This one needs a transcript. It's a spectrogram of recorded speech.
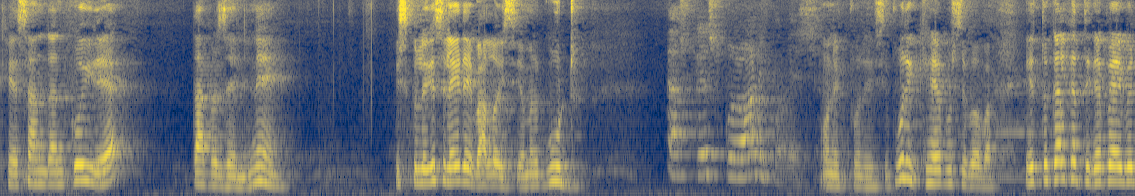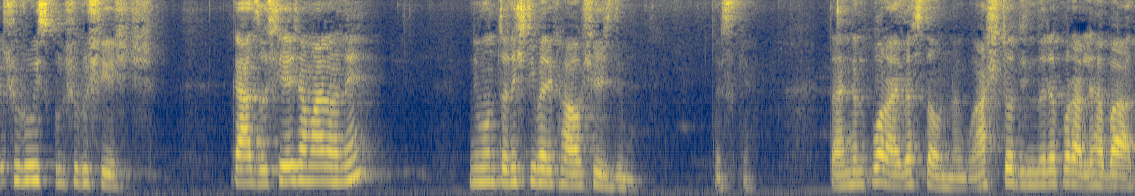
খেয়ে সান্দান কইরে তারপর জানি নে স্কুলে গেছিলে এটাই ভালো হয়েছে আমার গুড অনেক পড়েছে অনেক পরে হয়েছে পরীক্ষায় পড়ছে বাবা এর তো কালকার থেকে প্রাইভেট শুরু স্কুল শুরু শেষ কাজও শেষ আমার অনেক নিমন্ত্রণ বাড়ি খাওয়াও শেষ দিব আজকে তাই এখন পড়ায় ব্যস্ত হন গো। আষ্ট দিন ধরে পড়ালে বাদ।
